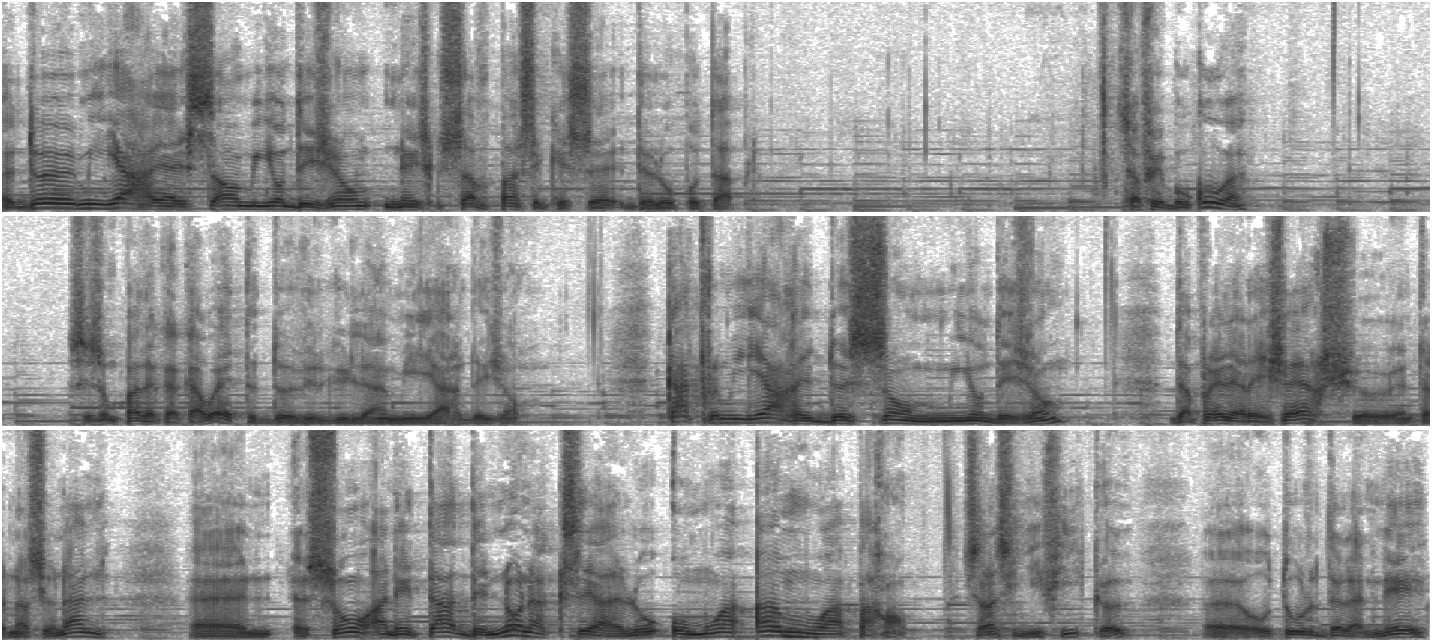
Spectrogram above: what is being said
2 milliards et 100 millions de gens ne savent pas ce que c'est de l'eau potable. Ça fait beaucoup, hein Ce ne sont pas des cacahuètes, 2,1 milliards de gens. 4 milliards et 200 millions de gens, d'après les recherches euh, internationales, euh, sont en état de non-accès à l'eau au moins un mois par an. Cela signifie que euh, autour de l'année,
